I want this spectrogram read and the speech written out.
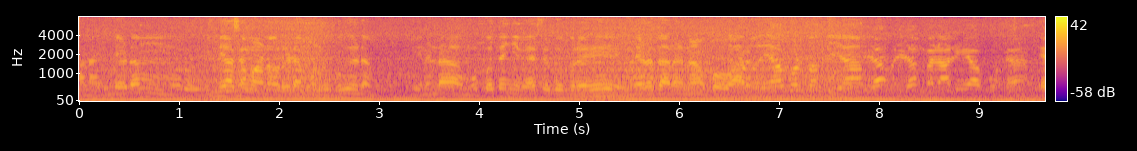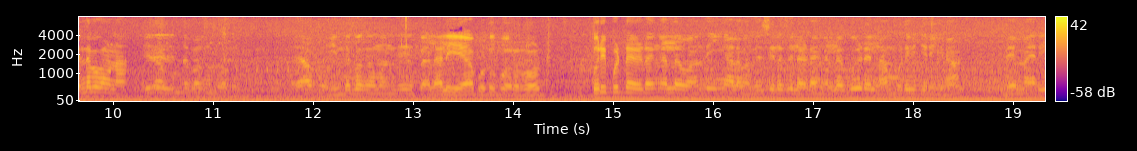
ஆனால் இந்த இடம் ஒரு வித்தியாசமான ஒரு இடம் ஒரு புது இடம். என்னடா முப்பத்தஞ்சு வருஷத்துக்கு பிறகு இந்த இடத்தால நான் இப்போ வாரேன். ஏர்போர்ட் வந்தியா? எந்த பக்கம்ண்ணா? இது இந்த பக்கம் இந்த பக்கம் வந்து பெலாலி ஏர்போர்ட்டு போகிற ரோட் குறிப்பிட்ட இடங்களில் வந்து இங்கால வந்து சில சில இடங்களில் வீடெல்லாம் விடுவிச்சிருக்கிறான் இதே மாதிரி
